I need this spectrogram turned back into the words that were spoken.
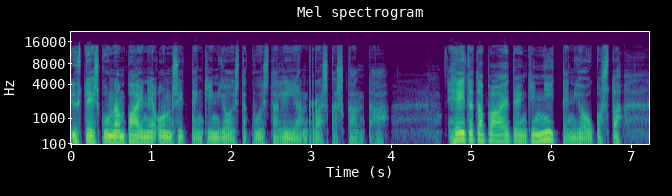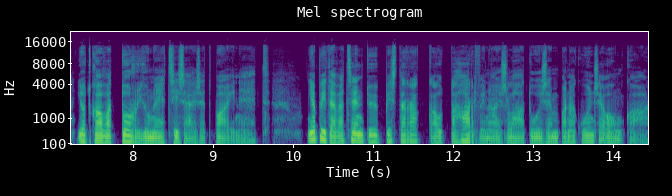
yhteiskunnan paine on sittenkin joista kuista liian raskas kantaa. Heitä tapaa etenkin niiden joukosta, jotka ovat torjuneet sisäiset paineet ja pitävät sen tyyppistä rakkautta harvinaislaatuisempana kuin se onkaan.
